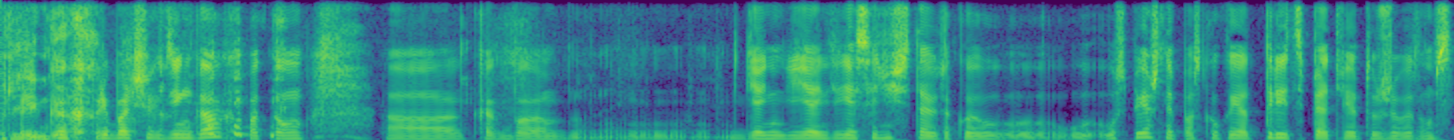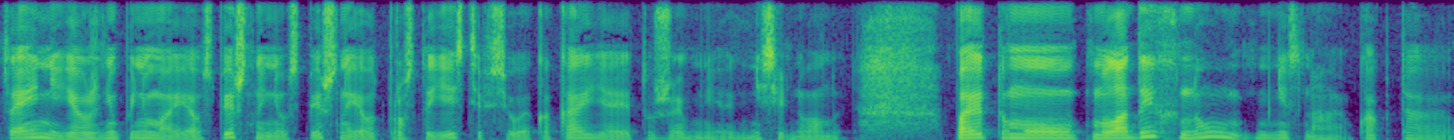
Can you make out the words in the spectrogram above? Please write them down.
При деньгах? при больших деньгах, потом а, как бы я, я, я себя не считаю такой у- успешной, поскольку я 35 лет уже в этом состоянии, я уже не понимаю, я успешная, не успешная, я вот просто есть и все, а какая я, это уже мне не сильно волнует. Поэтому молодых, ну, не знаю, как-то...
